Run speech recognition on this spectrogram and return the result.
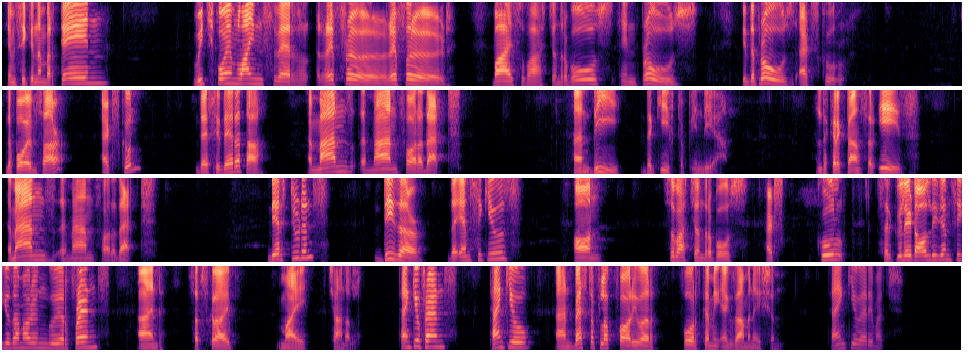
MCQ number 10. Which poem lines were refer, referred by Subhash Chandra Bose in prose in the prose at school? The poems are At School, Desiderata, A Man's a Man for a That, and D. The Gift of India. And the correct answer is A Man's a Man for That. Dear students, these are the MCQs on Subhash Chandra Bose at school. Circulate all these MCQs among your friends and subscribe my channel. Thank you friends. Thank you and best of luck for your forthcoming examination. Thank you very much.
